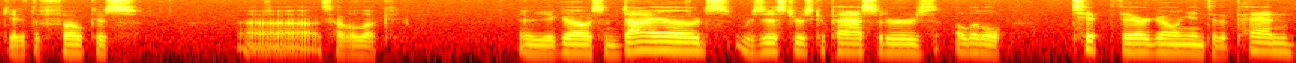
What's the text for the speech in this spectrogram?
get it to focus. Uh, let's have a look. There you go. Some diodes, resistors, capacitors, a little tip there going into the pen.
